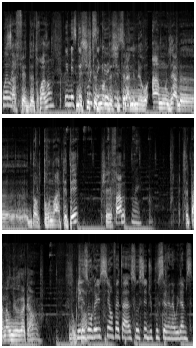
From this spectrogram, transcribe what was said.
Ouais, Ça ouais. fait 2-3 ans. Oui, mais ce qui Mais si cool, je te demande de citer la numéro 1 mondiale dans le tournoi ATP, chez les femmes, c'est pas Naomi Osaka. Donc, Mais ils vois. ont réussi en fait à associer du coup Serena Williams.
